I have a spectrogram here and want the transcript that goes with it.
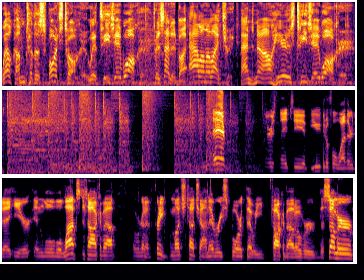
Welcome to the Sports Talker with TJ Walker, presented by Allen Electric. And now here's TJ Walker. Hey, Thursday to you. Beautiful weather day here in Louisville. Lots to talk about. We're going to pretty much touch on every sport that we talk about over the summer,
